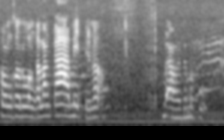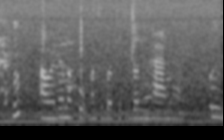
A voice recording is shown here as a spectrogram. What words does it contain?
คลองสะดวกกำลังกล้าเม็ดอยู่เนาะ ไม่เอาให้ได้มาปลูกหึ เอาให้ได้มาปลูกมันสิบ่ติดต้นทางนะอืม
